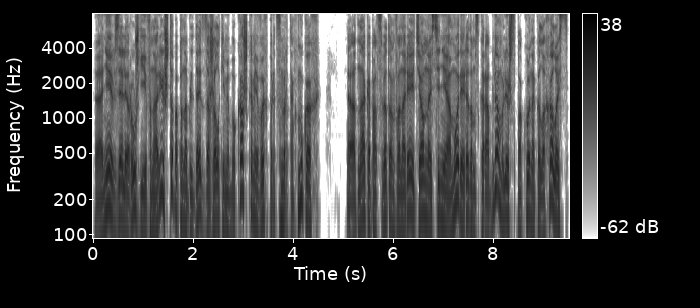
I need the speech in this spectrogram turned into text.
они взяли ружья и фонари, чтобы понаблюдать за жалкими букашками в их предсмертных муках. Однако под светом фонарей темно синее море рядом с кораблем лишь спокойно колыхалось,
